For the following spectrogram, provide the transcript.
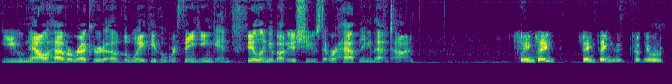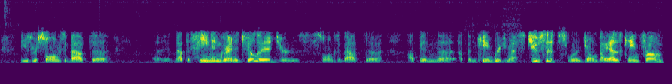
You now have a record of the way people were thinking and feeling about issues that were happening in that time. Same thing. Same thing. There were these were songs about uh, uh, about the scene in Greenwich Village, or songs about uh, up in uh, up in Cambridge, Massachusetts, where Joan Baez came from.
